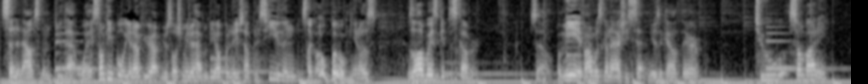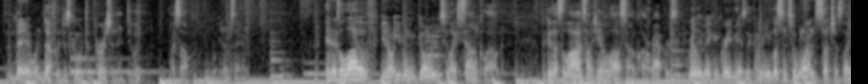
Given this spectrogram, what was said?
send it out to them do that way. Some people, you know, if your your social media happen to be open, they just happen to see you, then it's like, oh, boom, you know, there's, there's a lot of ways to get discovered. So, but me, if I was gonna actually set music out there to somebody, then it would definitely just go to person and do it myself. You know what I'm saying? And there's a lot of, you know, even going to like SoundCloud, because that's a lot of times you have a lot of SoundCloud rappers really making great music. I mean, you listen to ones such as like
